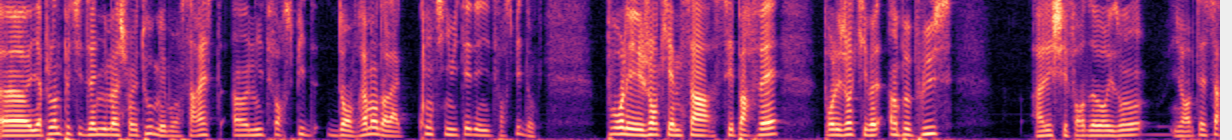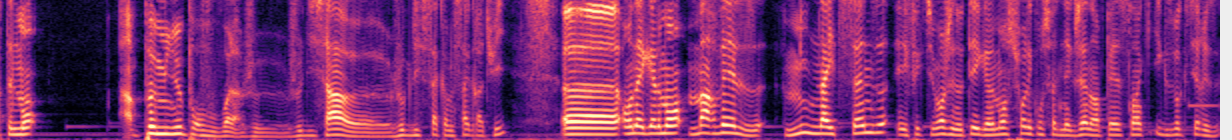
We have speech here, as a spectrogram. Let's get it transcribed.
Il y a plein de petites animations et tout, mais bon, ça reste un Need for Speed dans, vraiment dans la continuité des Need for Speed. Donc pour les gens qui aiment ça, c'est parfait. Pour les gens qui veulent un peu plus, allez chez Forza Horizon. Il y aura peut-être certainement un peu mieux pour vous. Voilà, je, dis ça, euh, je glisse ça comme ça, gratuit. Euh, on a également Marvel's Midnight Suns. Et effectivement, j'ai noté également sur les consoles next-gen, un PS5, Xbox Series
